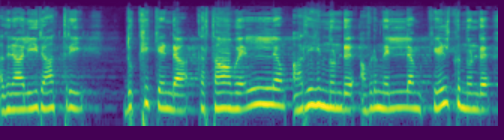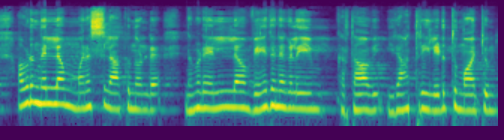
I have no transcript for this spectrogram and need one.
അതിനാൽ ഈ രാത്രി ദുഃഖിക്കേണ്ട കർത്താവ് എല്ലാം അറിയുന്നുണ്ട് അവിടുന്ന് എല്ലാം കേൾക്കുന്നുണ്ട് അവിടുന്ന് എല്ലാം മനസ്സിലാക്കുന്നുണ്ട്. നമ്മുടെ എല്ലാ വേദനകളെയും കർത്താവ് ഈ രാത്രിയിൽ എടുത്തു മാറ്റും.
